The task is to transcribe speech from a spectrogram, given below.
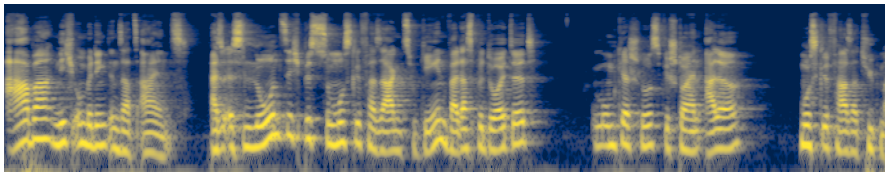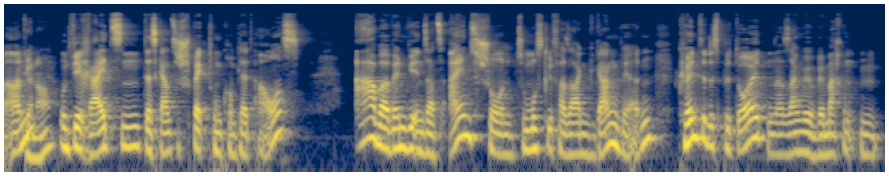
aber nicht unbedingt in Satz 1. Also es lohnt sich bis zum Muskelversagen zu gehen, weil das bedeutet, im Umkehrschluss, wir steuern alle Muskelfasertypen an genau. und wir reizen das ganze Spektrum komplett aus. Aber wenn wir in Satz 1 schon zum Muskelversagen gegangen werden, könnte das bedeuten, dann sagen wir, wir machen im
